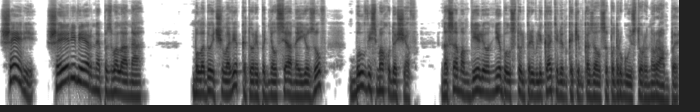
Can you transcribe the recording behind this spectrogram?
«Шерри! Шерри Верне!» — позвала она. Молодой человек, который поднялся на ее зов, был весьма худощав. На самом деле он не был столь привлекателен, каким казался по другую сторону рампы.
